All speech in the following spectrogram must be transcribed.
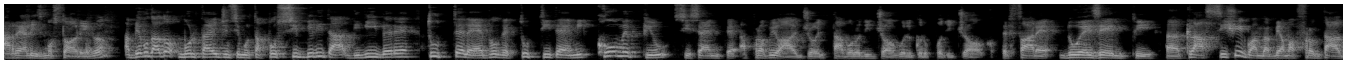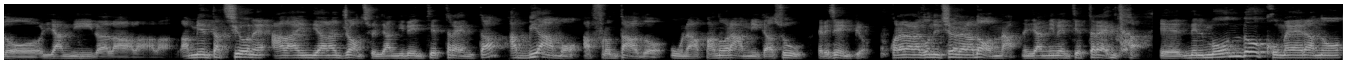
al realismo storico, abbiamo dato molta agency, molta possibilità di vivere tutte le epoche, tutti i temi, come più si sente a proprio agio il tavolo di gioco, il gruppo di gioco. Per fare due esempi uh, classici, quando abbiamo affrontato gli anni, la, la, la, l'ambientazione alla Indiana Jones, gli anni 20 e 30, abbiamo affrontato una panoramica su, per esempio, qual era la condizione della donna negli anni 20 e 30 eh, nel mondo, come erano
